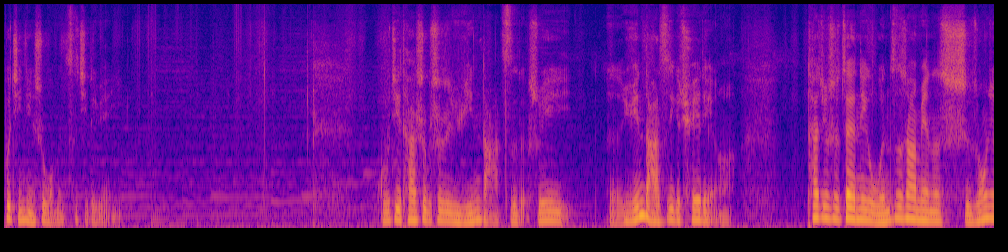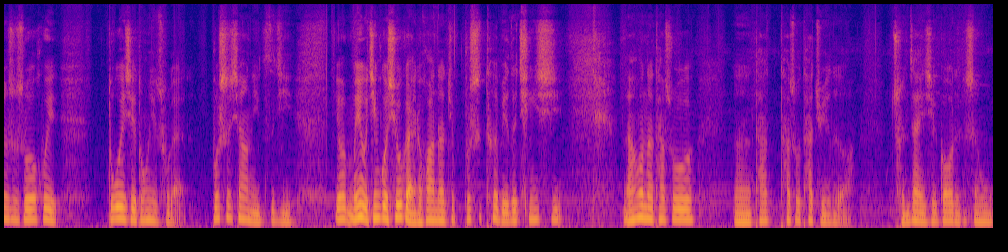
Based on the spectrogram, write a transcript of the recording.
不仅仅是我们自己的原因。估计他是不是语音打字的？所以，呃，语音打字一个缺点啊，它就是在那个文字上面呢，始终就是说会多一些东西出来，不是像你自己要没有经过修改的话呢，就不是特别的清晰。然后呢，他说，嗯，他他说他觉得存在一些高等生物，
